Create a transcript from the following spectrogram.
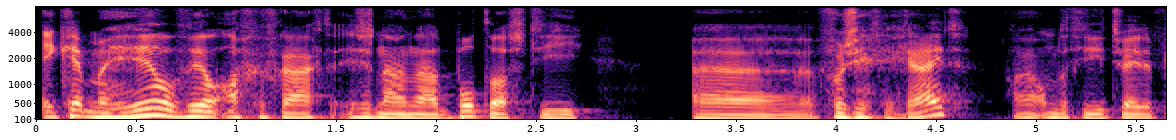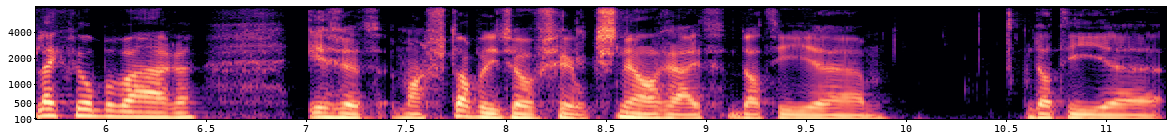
ik heb me heel veel afgevraagd: is het nou inderdaad Bottas die uh, voorzichtig rijdt, uh, omdat hij die tweede plek wil bewaren? Is het Max Verstappen die zo verschrikkelijk snel rijdt dat hij, uh, dat hij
